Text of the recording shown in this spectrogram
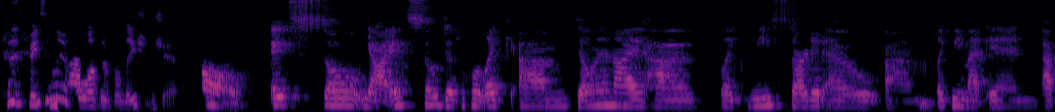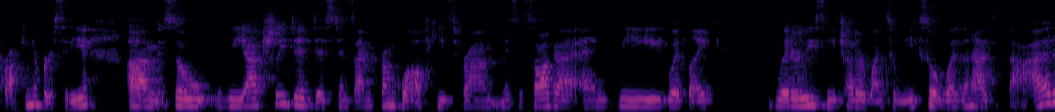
Because it's basically a whole other relationship. Oh, it's so yeah, it's so difficult. Like um, Dylan and I have like we started out um, like we met in at Brock University. Um, so we actually did distance. I'm from Guelph. He's from Mississauga, and we would like literally see each other once a week so it wasn't as bad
